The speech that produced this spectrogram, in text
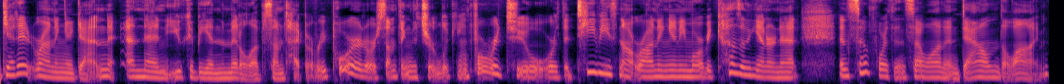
get it running again. And then you could be in the middle of some type of report or something that you're looking forward to, or the TV's not running anymore because of the internet, and so forth and so on and down the line.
